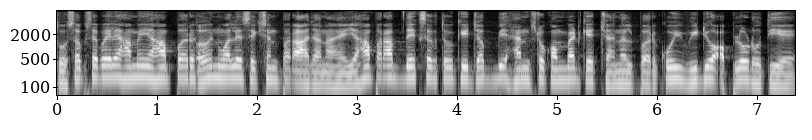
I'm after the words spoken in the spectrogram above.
तो सबसे पहले हमें यहाँ पर अर्न वाले सेक्शन पर आ जाना है। यहाँ पर आप देख सकते हो कि जब भी हेमस्ट्रो कॉम्बैट के चैनल पर कोई वीडियो अपलोड होती है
